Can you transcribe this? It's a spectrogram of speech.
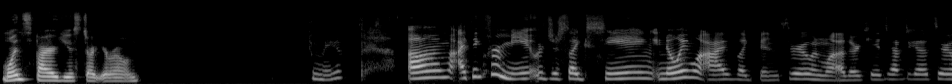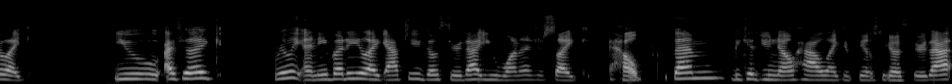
What inspired you to start your own? Me? Um, I think for me it was just like seeing knowing what I've like been through and what other kids have to go through, like you I feel like really anybody, like after you go through that, you wanna just like help them because you know how like it feels to go through that.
